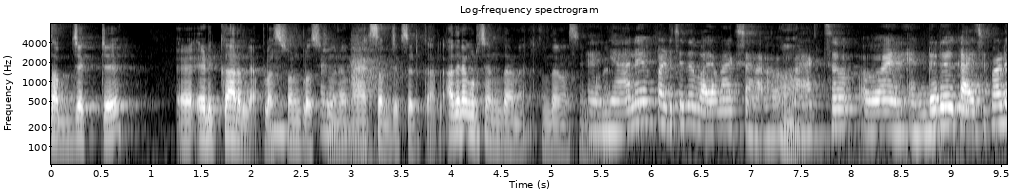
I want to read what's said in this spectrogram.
സബ്ജക്റ്റ് എടുക്കാറില്ല. പ്ലസ് വൺ പ്ലസ് ടുവിന് മാത്സ് സബ്ജക്ട്സ് എടുക്കാറില്ല. അതിനെ കുറിച്ച് എന്താണ് എന്താണ്? ഞാൻ പഠിച്ചത് ബയോമാക്സ് ആണ്. മാത്സ് എന്റെ ഒരു കാഴ്ചപ്പാട്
